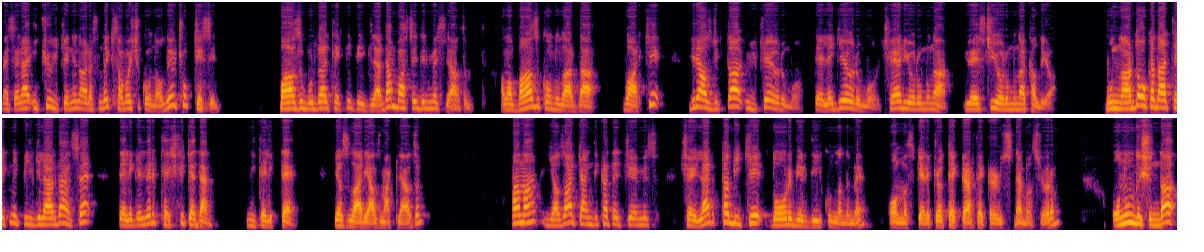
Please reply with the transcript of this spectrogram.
mesela iki ülkenin arasındaki savaşı konu alıyor çok kesin. Bazı burada teknik bilgilerden bahsedilmesi lazım. Ama bazı konularda var ki birazcık daha ülke yorumu, delege yorumu, chair yorumuna, USG yorumuna kalıyor. Bunlarda o kadar teknik bilgilerdense delegeleri teşvik eden nitelikte yazılar yazmak lazım. Ama yazarken dikkat edeceğimiz şeyler tabii ki doğru bir dil kullanımı olması gerekiyor. Tekrar tekrar üstüne basıyorum. Onun dışında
